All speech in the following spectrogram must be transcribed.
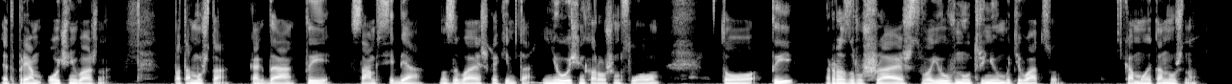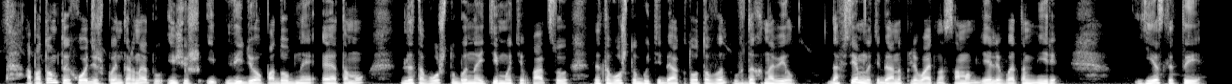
Это прям очень важно. Потому что, когда ты сам себя называешь каким-то не очень хорошим словом, то ты разрушаешь свою внутреннюю мотивацию кому это нужно. А потом ты ходишь по интернету, ищешь видео, подобные этому, для того, чтобы найти мотивацию, для того, чтобы тебя кто-то вдохновил. Да всем на тебя наплевать на самом деле в этом мире. Если ты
